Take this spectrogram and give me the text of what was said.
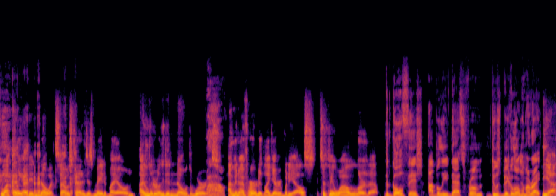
Luckily, I didn't know it. So I was kind of just made it my own. I literally didn't know the words. Wow. I mean, I've heard it like everybody else. It took me a while to learn that. The goldfish, I believe that's from Deuce Bigalow. Am I right? Yeah.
